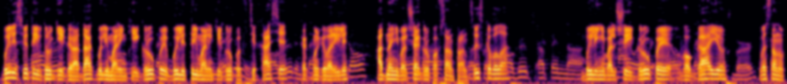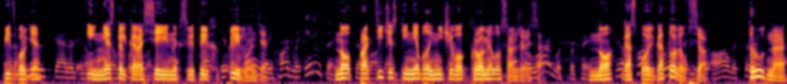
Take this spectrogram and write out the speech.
Были святые в других городах, были маленькие группы, были три маленькие группы в Техасе, как мы говорили. Одна небольшая группа в Сан-Франциско была. Были небольшие группы в Огайо, в основном в Питтсбурге, и несколько рассеянных святых в Кливленде. Но практически не было ничего, кроме Лос-Анджелеса. Но Господь готовил все. Трудно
